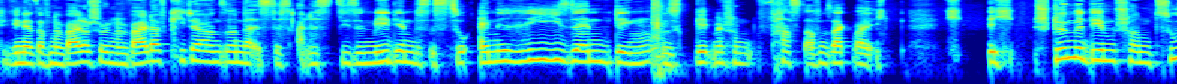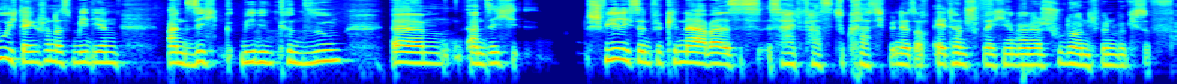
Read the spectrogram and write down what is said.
die gehen jetzt auf eine Waldorfschule und eine Waldorf-Kita und so und da ist das alles, diese Medien, das ist so ein Riesending und es geht mir schon fast auf den Sack, weil ich, ich, ich stimme dem schon zu. Ich denke schon, dass Medien an sich, Medienkonsum ähm, an sich schwierig sind für Kinder, aber es ist, ist halt fast zu krass. Ich bin jetzt auch Elternsprecherin an der Schule und ich bin wirklich so, fuck.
